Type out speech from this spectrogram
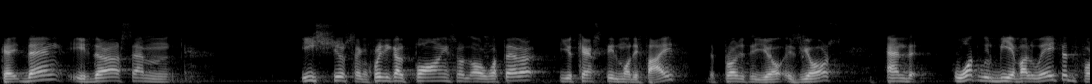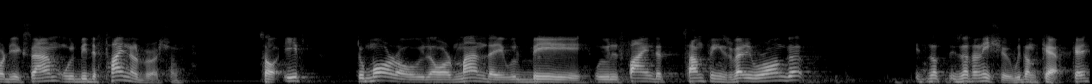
Okay, then if there are some issues and critical points or, or whatever, you can still modify it. The project is yours. And what will be evaluated for the exam will be the final version. So if tomorrow or Monday will be, we will find that something is very wrong, it's not, it's not an issue, we don't care, okay?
